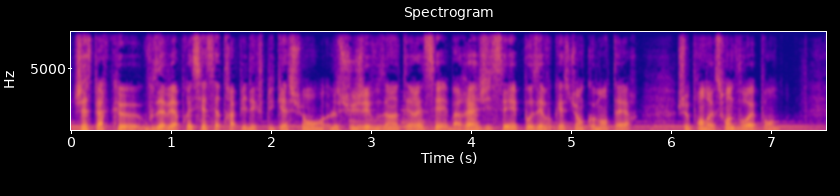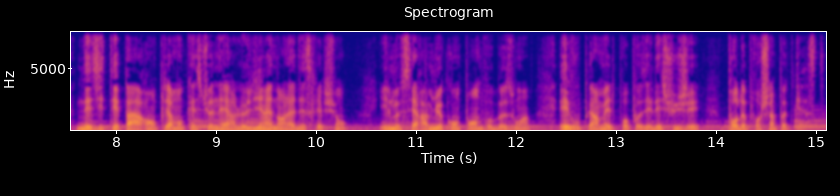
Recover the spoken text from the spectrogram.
J'espère que vous avez apprécié cette rapide explication. Le sujet vous a intéressé. Bah, réagissez, posez vos questions en commentaire. Je prendrai soin de vous répondre. N'hésitez pas à remplir mon questionnaire. Le lien est dans la description. Il me sert à mieux comprendre vos besoins et vous permet de proposer des sujets pour de prochains podcasts.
